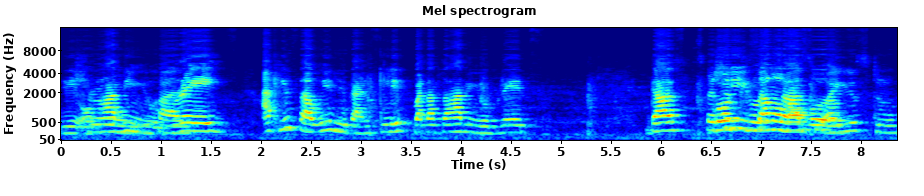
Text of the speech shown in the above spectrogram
day of having your braids. At least a week you can sleep, but after having your braids, girls Especially some of us who are used to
